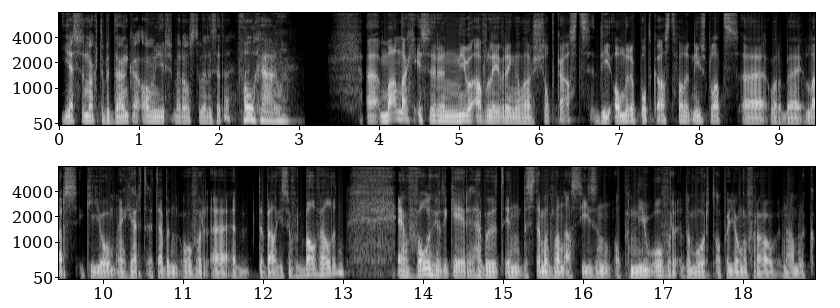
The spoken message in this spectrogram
Jesse nog te bedanken om hier met ons te willen zitten. Volgaarne. Uh, maandag is er een nieuwe aflevering van Shotcast, die andere podcast van het Nieuwsblad, uh, waarbij Lars, Guillaume en Gert het hebben over het, de Belgische voetbalvelden. En volgende keer hebben we het in De Stemmen van Assisen opnieuw over de moord op een jonge vrouw, namelijk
